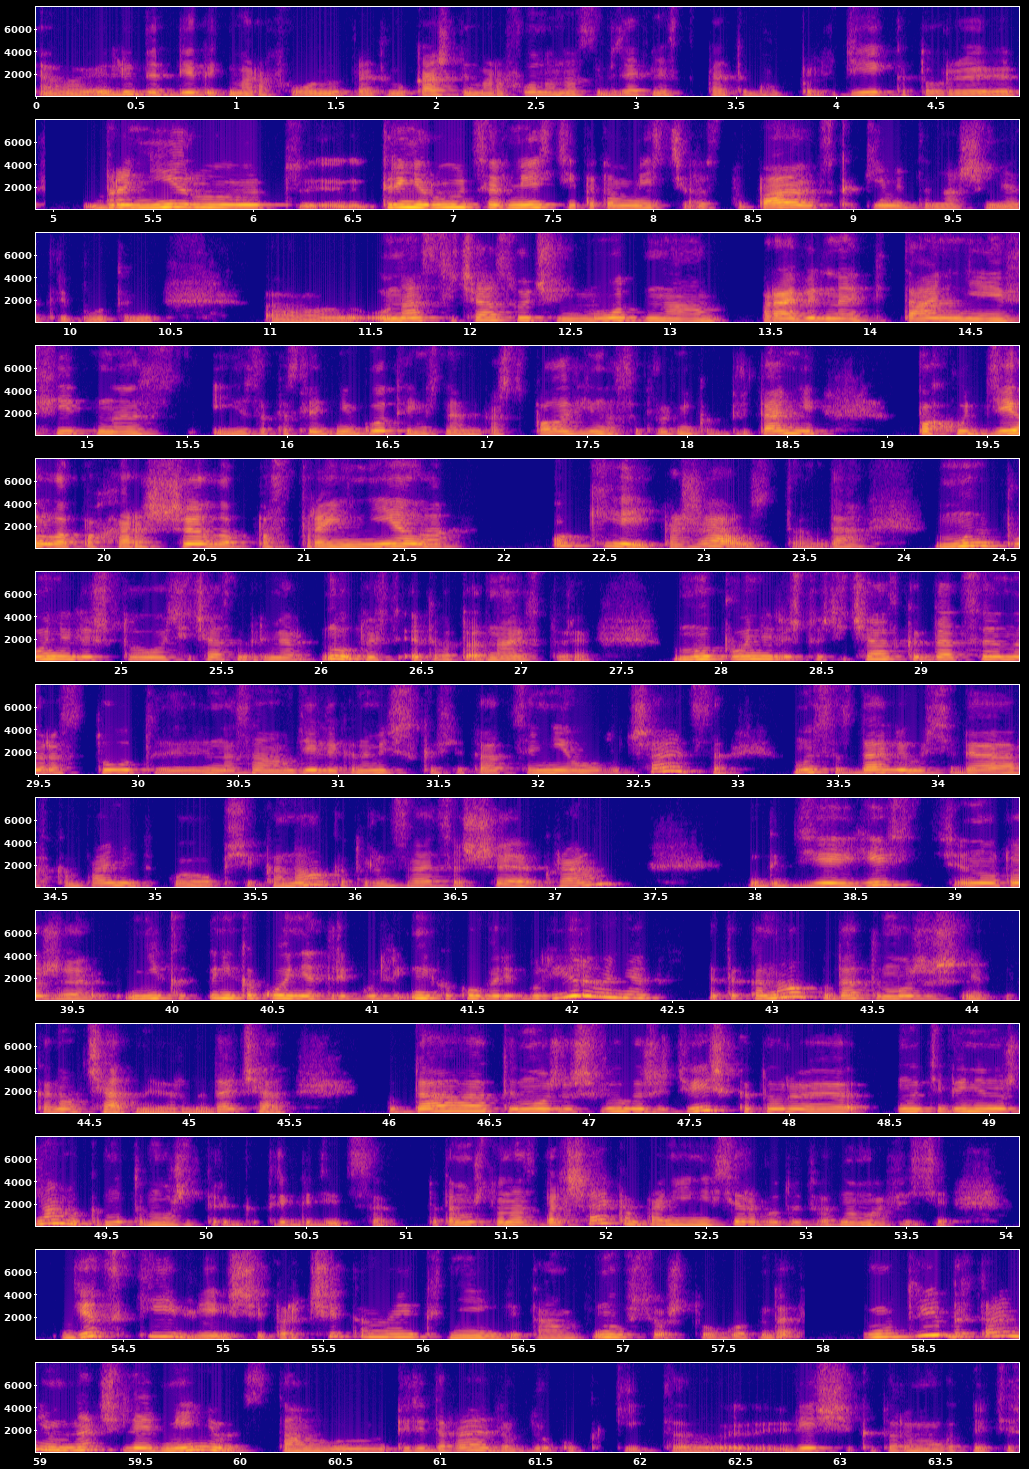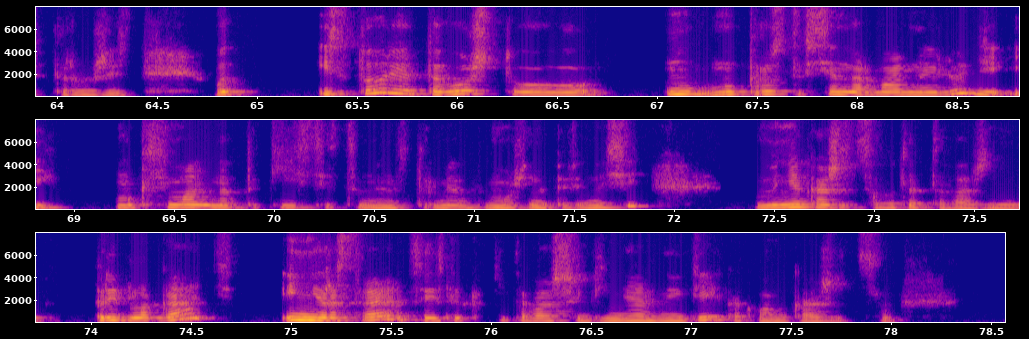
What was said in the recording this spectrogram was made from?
любят бегать марафоны, поэтому каждый марафон у нас обязательно есть какая-то группа людей, которые бронируют, э, тренируются вместе и потом вместе выступают с какими-то нашими атрибутами. Э, у нас сейчас очень модно правильное питание, фитнес, и за последний год, я не знаю, мне кажется, половина сотрудников Британии похудела, похорошела, постройнела – окей, пожалуйста, да, мы поняли, что сейчас, например, ну, то есть это вот одна история, мы поняли, что сейчас, когда цены растут и на самом деле экономическая ситуация не улучшается, мы создали у себя в компании такой общий канал, который называется ShareGram, где есть, ну, тоже никак, никакой нет регули, никакого регулирования, это канал, куда ты можешь, нет, канал, чат, наверное, да, чат, куда ты можешь выложить вещь, которая ну, тебе не нужна, но кому-то может пригодиться. Потому что у нас большая компания, не все работают в одном офисе. Детские вещи, прочитанные книги, там, ну, все что угодно, да. Внутри Британии мы начали обмениваться, там, передавая друг другу какие-то вещи, которые могут найти вторую жизнь. Вот история того, что ну, мы просто все нормальные люди, и максимально такие естественные инструменты можно переносить, мне кажется, вот это важно. Предлагать и не расстраиваться, если какие-то ваши гениальные идеи, как вам кажется,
